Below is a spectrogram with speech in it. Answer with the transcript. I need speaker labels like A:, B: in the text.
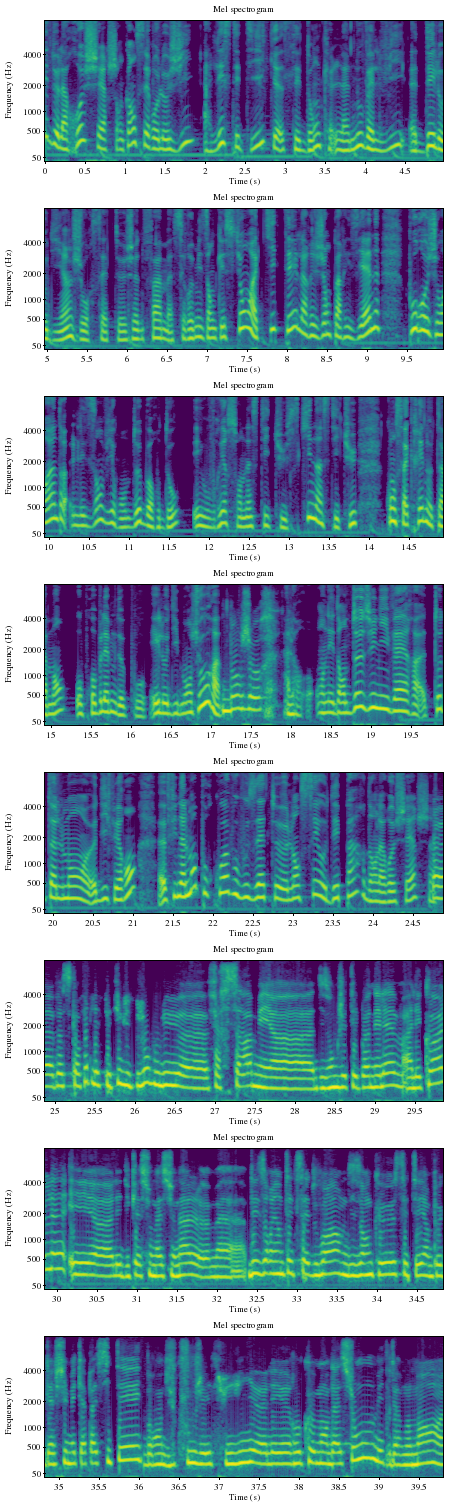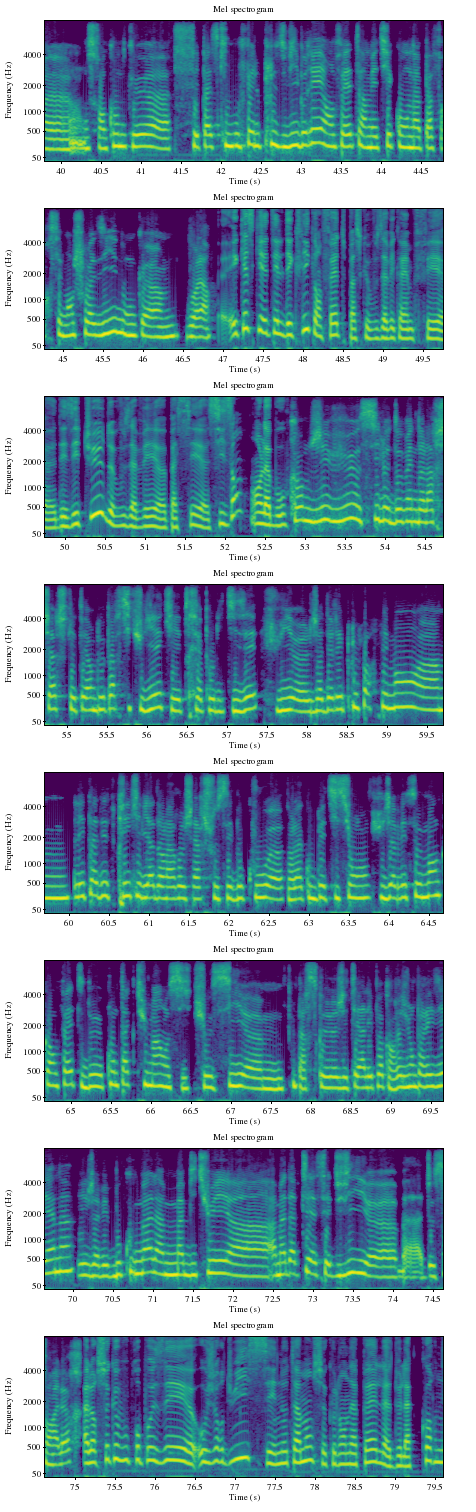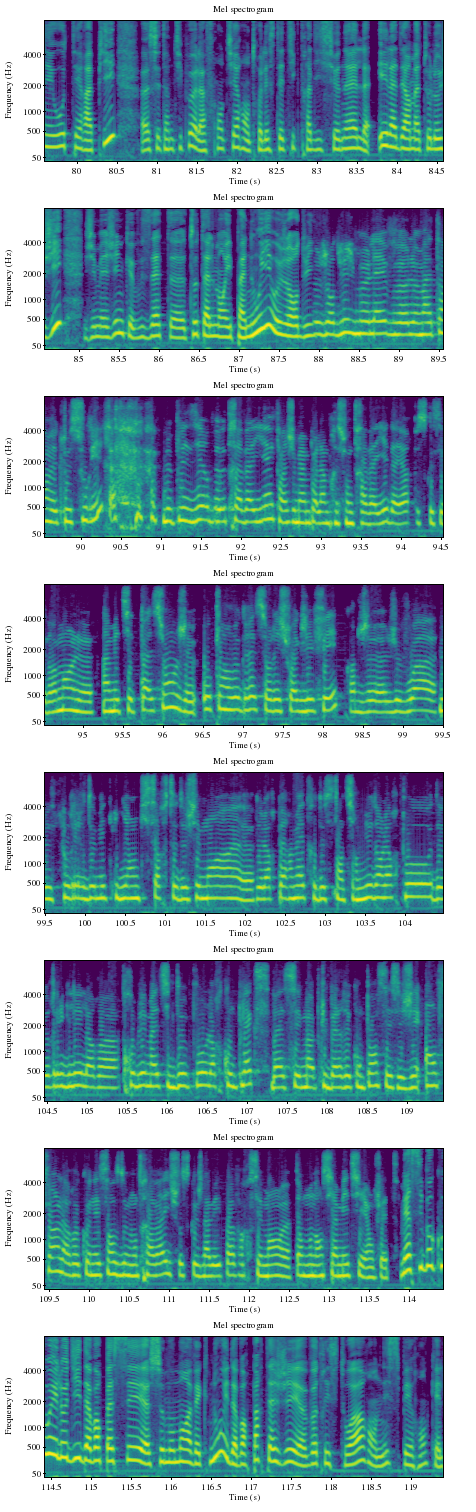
A: Passer de la recherche en cancérologie à l'esthétique, c'est donc la nouvelle vie d'Élodie. Un jour, cette jeune femme s'est remise en question, a quitté la région parisienne pour rejoindre les environs de Bordeaux et ouvrir son institut, Skin Institute, consacré notamment aux problèmes de peau. Élodie, bonjour.
B: Bonjour.
A: Alors, on est dans deux univers totalement euh, différents. Euh, finalement, pourquoi vous vous êtes lancée au départ dans la recherche?
B: Euh, Parce qu'en fait, l'esthétique, j'ai toujours voulu euh, faire ça, mais euh, disons que j'étais bonne élève à l'école et euh, l'éducation nationale euh, m'a désorientée de cette voie en me disant que c'était un peu gâcher mes capacités. Bon, du coup, j'ai suivi euh, les recommandations, mais au bout d'un moment, euh, on se rend compte que euh, c'est pas ce qui nous fait le plus vibrer en fait, un métier qu'on n'a pas forcément choisi. Donc voilà.
A: Et qu'est-ce qui a été le déclic en fait? Parce que vous avez quand même fait des études, vous avez passé six ans en labo.
B: Quand j'ai vu aussi le domaine de la recherche qui était un peu particulier, qui est très politisé, puis j'adhérais plus forcément à l'état d'esprit qu'il y a dans la recherche où c'est beaucoup euh, dans la compétition. Puis j'avais ce manque en fait de contact humain aussi. Je suis aussi euh, parce que j'étais à l'époque en région parisienne et j'avais beaucoup de mal à m'habituer à, à m'adapter à cette vie euh, bah, 200 à l'heure.
A: Alors ce que vous proposez euh, aujourd'hui, c'est notamment ce que l'on appelle de la cornéothérapie. Euh, C'est un petit peu à la frontière entre l'esthétique traditionnelle et la dermatologie. J'imagine que vous êtes euh, totalement épanouie aujourd'hui.
B: Aujourd'hui, je me lève le matin avec le sourire, le plaisir de travailler. Enfin, j'ai même pas l'impression de travailler d'ailleurs, parce que c'est vraiment le- un métier de passion. J'ai aucun regret sur les choix que j'ai faits. Quand je, je vois le sourire de mes clients qui sortent de chez moi, euh, de leur permettre de se sentir mieux dans leur peau, de régler leurs euh, problématiques de peau, leurs complexes, bah, c'est ma plus belle récompense et j'ai enfin la reconnaissance de mon travail, chose que je n'avais pas forcément euh, dans mon ancien métier en fait.
A: Merci beaucoup Elodie d'avoir passé euh, ce moment avec nous et d'avoir partagé euh, votre histoire en espérant qu'elle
